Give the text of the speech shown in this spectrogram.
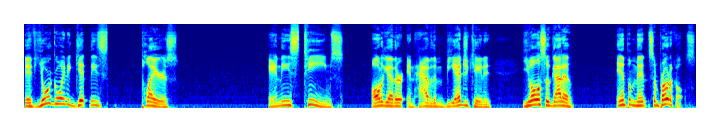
If you're going to get these players and these teams all together and have them be educated, you've also got to implement some protocols.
